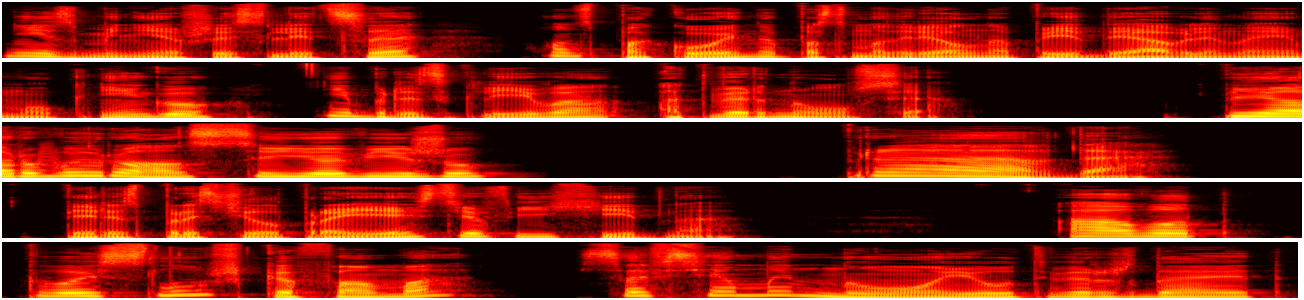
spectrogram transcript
Не изменившись в лице, он спокойно посмотрел на предъявленную ему книгу и брезгливо отвернулся. «Первый раз ее вижу». «Правда?» – переспросил Проестев ехидно. «А вот твой служка Фома совсем иное утверждает.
